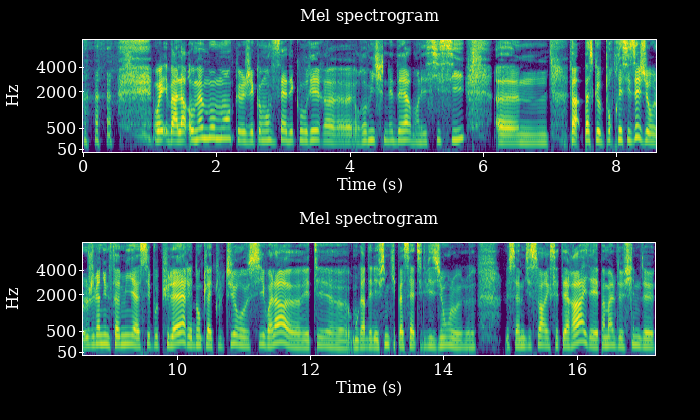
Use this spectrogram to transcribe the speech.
Oui, bah alors au même moment que j'ai commencé à découvrir euh, Romy Schneider dans les Sissi, euh, parce que pour préciser, je, viens d'une famille assez populaire et donc la culture aussi, voilà, euh, était, euh, on regardait les films qui passaient à la télévision le, samedi soir, etc. Il y avait pas mal de films de,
